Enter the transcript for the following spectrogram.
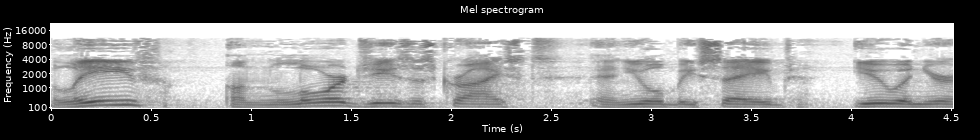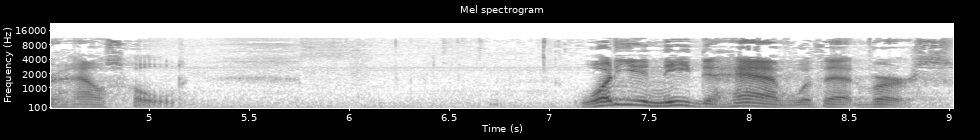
Believe on the Lord Jesus Christ and you will be saved, you and your household. What do you need to have with that verse?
